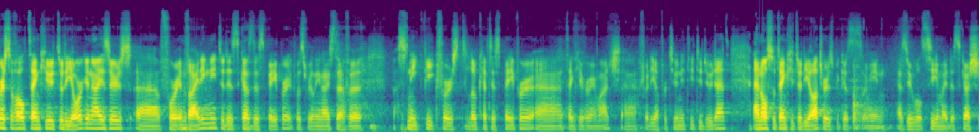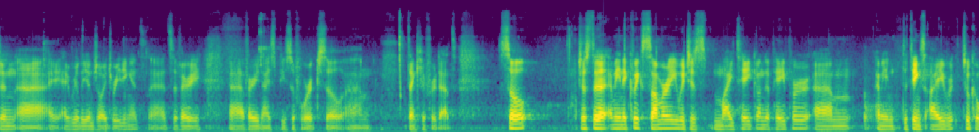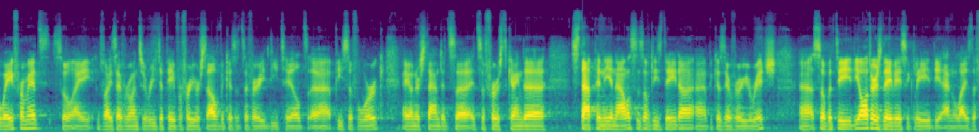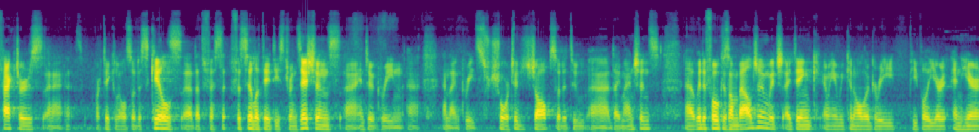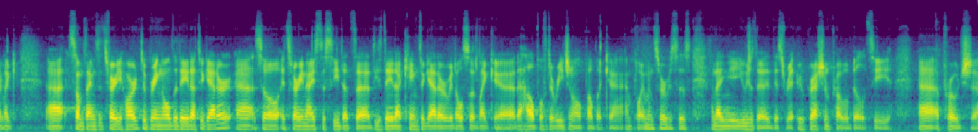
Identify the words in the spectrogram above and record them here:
first of all, thank you to the organizers uh, for inviting me to discuss this paper. It was really nice to have a, a sneak peek first look at this paper. Uh, thank you very much uh, for the opportunity to do that. And also thank you to the authors because, I mean, as you will see in my discussion, uh, I, I, really enjoyed reading it. Uh, it's a very, very nice piece of work, so um, thank you for that. So just a, I mean, a quick summary, which is my take on the paper. Um, I mean, the things I took away from it. So I advise everyone to read the paper for yourself because it's a very detailed uh, piece of work. I understand it's a, it's a first kind of step in the analysis of these data uh, because they're very rich. Uh, so, but the, the authors, they basically they analyze the factors, uh, particularly also the skills uh, that facilitate these transitions uh, into green uh, and then green shortage jobs, so the two dimensions, with a focus on Belgium, which I think, I mean, we can all agree, people here and here, like, uh, sometimes it's very hard to bring all the data together, uh, so it's very nice to see that uh, these data came together with also like the help of the regional public employment services, and then you use the, this re regression probability approach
